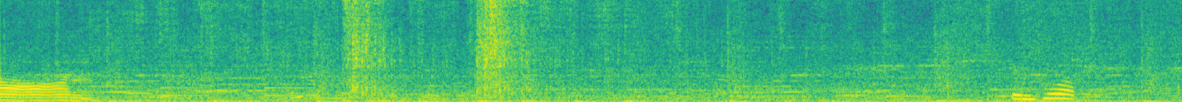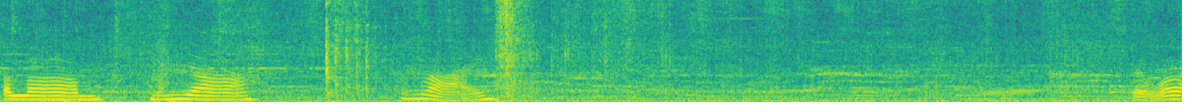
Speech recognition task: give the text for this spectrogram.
นอน เป็นพวกอะลาม น้ำยา ทั้งหลาย แต่ว่า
